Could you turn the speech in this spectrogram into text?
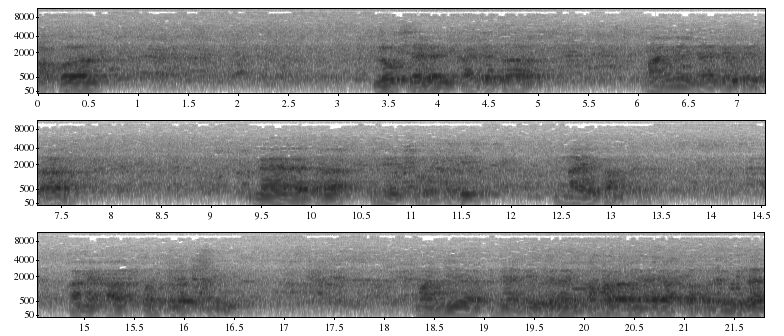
आपण लोकशाही आणि कायद्याचा मान्य न्यायदेवतेचा न्यायालयाच्या नियम सुरू नाही काम करत. आम्ही आज पण करत नाही माननीय न्यायदेवतेने आम्हाला न्याय आतापर्यंत दिलाय.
